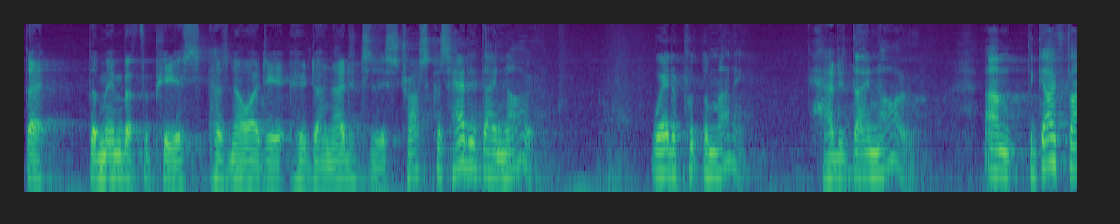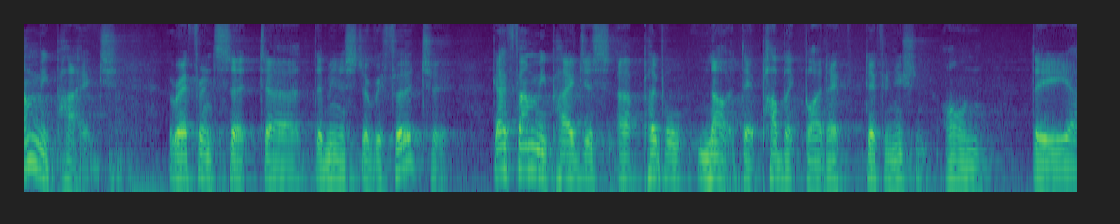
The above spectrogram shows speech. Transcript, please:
that the member for Pearce has no idea who donated to this trust because how did they know where to put the money? How did they know? Um, the GoFundMe page, a reference that uh, the minister referred to, GoFundMe pages, uh, people know they're public by def definition on the, uh,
